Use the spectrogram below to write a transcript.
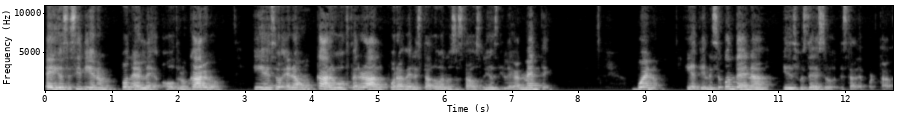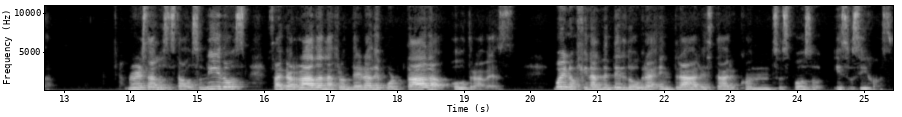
ellos decidieron ponerle otro cargo. Y eso era un cargo federal por haber estado en los Estados Unidos ilegalmente. Bueno, ella tiene su condena y después de eso está deportada. Regresa a los Estados Unidos, está agarrada en la frontera, deportada otra vez. Bueno, finalmente logra entrar, estar con su esposo y sus hijos.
